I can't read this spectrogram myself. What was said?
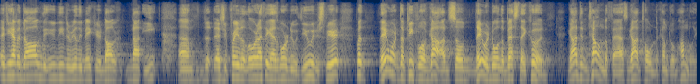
if you have a dog, that you need to really make your dog not eat. Um, as you pray to the Lord, I think it has more to do with you and your spirit. But they weren't the people of God, so they were doing the best they could. God didn't tell them to fast. God told them to come to him humbly.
